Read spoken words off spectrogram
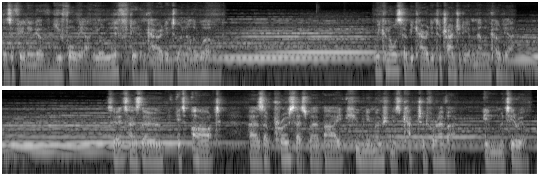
there's a feeling of euphoria. You're lifted and carried into another world. We can also be carried into tragedy and melancholia. So it's as though it's art as a process whereby human emotion is captured forever in material.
